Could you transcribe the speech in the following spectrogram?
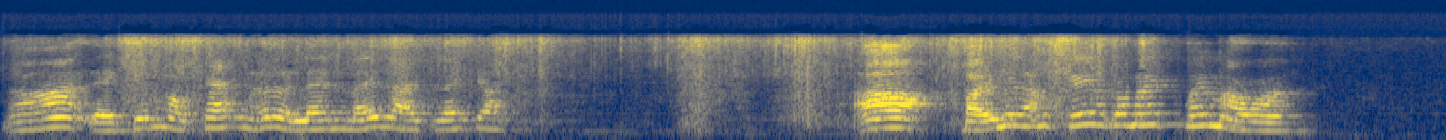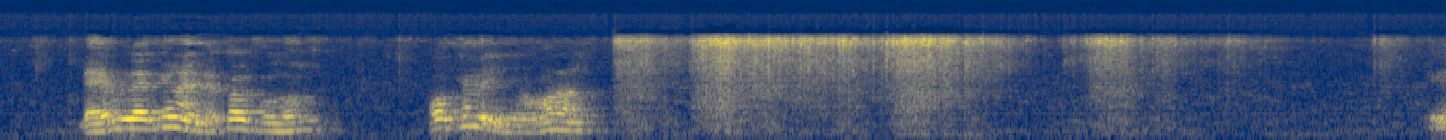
Đó để kiếm màu khác nữa rồi lên lấy lại lấy cho. À, 75 kg có mấy mấy màu à? Để em lên cái này nữa coi vừa. Ô cái này nhỏ rồi. Ờ,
